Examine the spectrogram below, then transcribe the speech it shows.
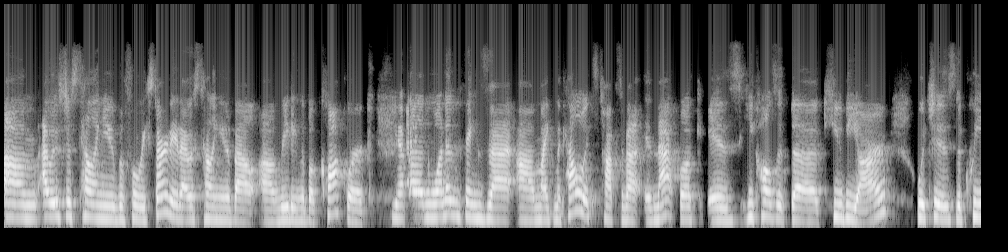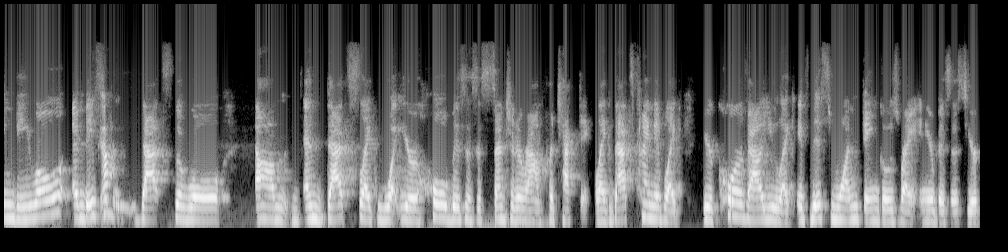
um, I was just telling you before we started, I was telling you about uh, reading the book Clockwork. Yep. And one of the things that uh, Mike Michalowicz talks about in that book is he calls it the QBR, which is the queen bee role. And basically, yeah. that's the role um, and that's like what your whole business is centered around protecting. Like that's kind of like your core value. Like if this one thing goes right in your business your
